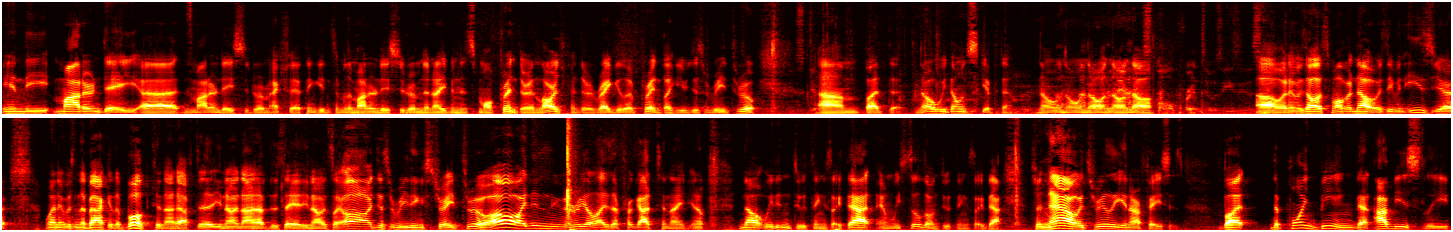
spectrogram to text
in the modern day uh, modern day Siddurim. Actually, I think in some of the modern day Siddurim, they're not even in small print; they're in large print. They're regular print, like you just read through. Um, but uh, no, we don't skip them. No, no, no, no, no. Small print, it was easy Oh, and it was all small, but no, it was even easier when it was in the back of the book to not have to, you know, not have to say it. You know, it's like, oh, just reading straight through. Oh, I didn't even realize I forgot tonight. You know, no, we didn't do things like that, and we still don't do things like that. So now it's really in our faces. But the point being that obviously,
